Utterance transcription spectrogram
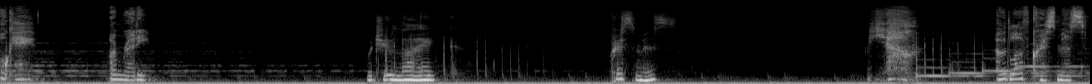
Okay. I'm ready. Would you like Christmas? Yeah. I would love Christmas.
